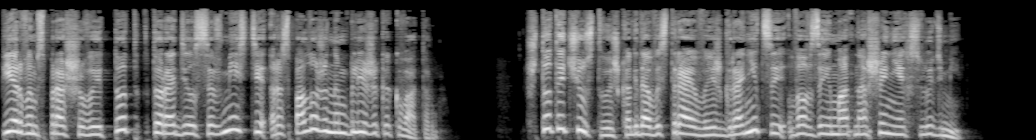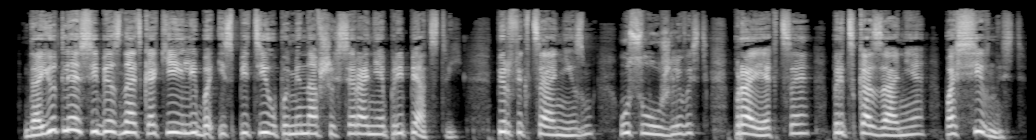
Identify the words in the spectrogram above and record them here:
Первым спрашивает тот, кто родился в месте, расположенном ближе к экватору. Что ты чувствуешь, когда выстраиваешь границы во взаимоотношениях с людьми? Дают ли о себе знать какие-либо из пяти упоминавшихся ранее препятствий? Перфекционизм, услужливость, проекция, предсказание, пассивность.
